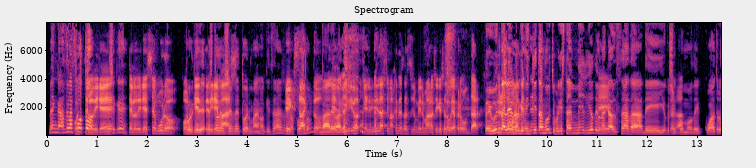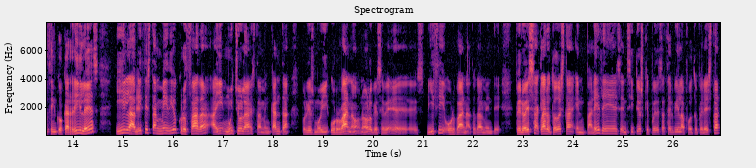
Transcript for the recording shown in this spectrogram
¡Venga, haz la pues foto! Te lo diré, te lo diré seguro. Porque, te diré esto debe ser de tu hermano, quizás. Exacto. Vale, el vale. Vídeo, el vídeo y las imágenes las ha hecho mi hermano, así que se lo voy a preguntar. Pregúntale, porque me inquieta mucho, porque está en medio de una calzada de, yo qué sé, como de cuatro o cinco carriles y la bici está en medio, cruzada, ahí muy chula, está, me encanta, porque es muy urbano, ¿no? Lo que se ve es bici urbana, totalmente. Pero esa, claro, todo está en paredes, en sitios que puedes hacer bien la foto. Pero esta,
